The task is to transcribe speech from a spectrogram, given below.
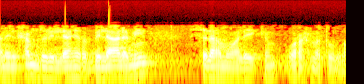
അലഹമുല്ലാഹി റബ്ബിലാലമീൻ അസ്സലാമു അലൈക്കും വറഹമത്തുള്ള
